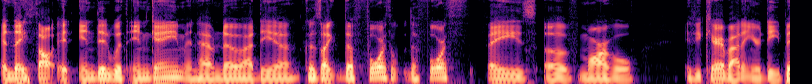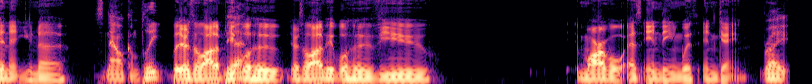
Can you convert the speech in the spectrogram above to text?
and they thought it ended with Endgame and have no idea because like the fourth the fourth phase of Marvel, if you care about it, and you're deep in it, you know. It's now complete. But there's a lot of Yeah. people who there's a lot of people who view Marvel as ending with Endgame. Right.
